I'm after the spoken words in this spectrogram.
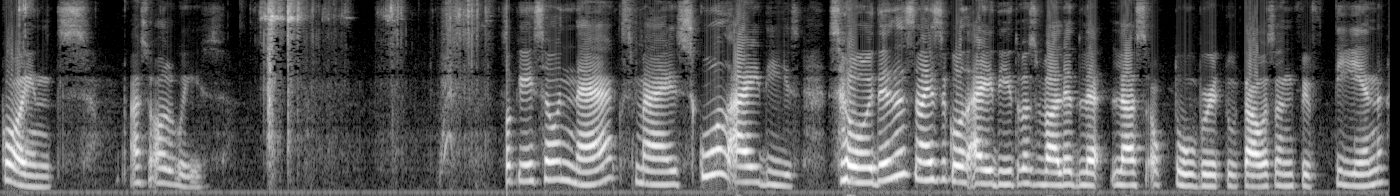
coins as always okay so next my school IDs so this is my school ID it was valid last October 2015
